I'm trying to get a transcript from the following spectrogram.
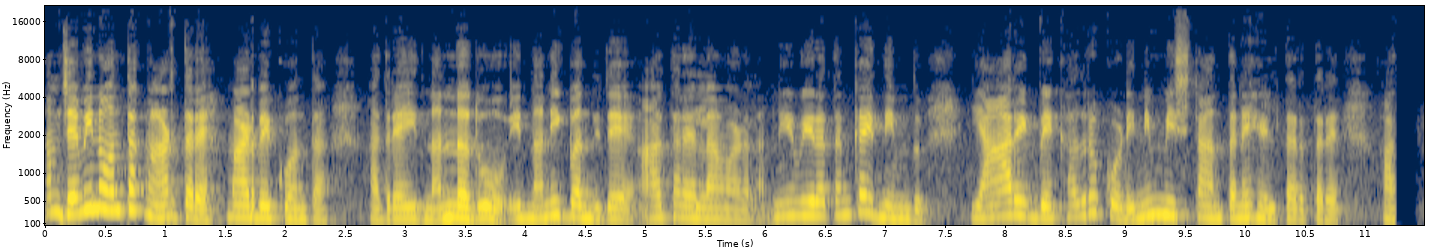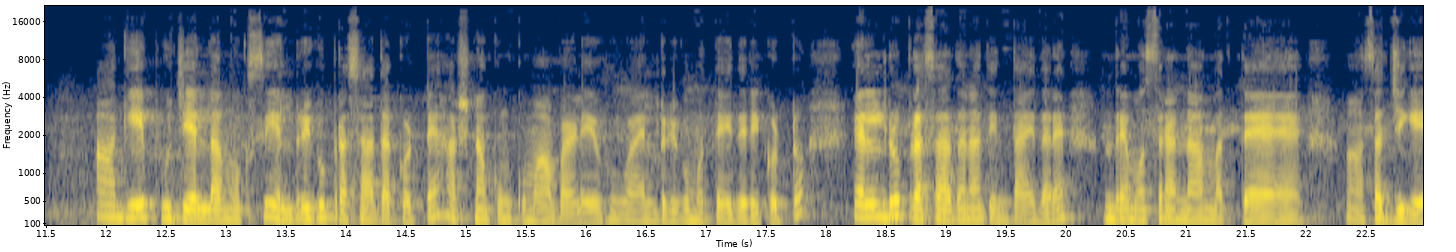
ನಮ್ಮ ಜಮೀನು ಅಂತ ಮಾಡ್ತಾರೆ, ಮಾಡಬೇಕು ಅಂತ. ಆದರೆ ಇದು ನನ್ನದು, ಇದು ನನಗೆ ಬಂದಿದೆ, ಆ ಥರ ಎಲ್ಲ ಮಾಡಲ್ಲ. ನೀವಿರೋ ತನಕ ಇದು ನಿಮ್ಮದು ಯಾರಿಗೆ ಬೇಕಾದರೂ ಕೊಡಿ ನಿಮ್ಮ ಇಷ್ಟ ಅಂತಲೇ ಹೇಳ್ತಾ ಇರ್ತಾರೆ. ಹಾಗೆ ಪೂಜೆ ಎಲ್ಲ ಮುಗಿಸಿ ಎಲ್ರಿಗೂ ಪ್ರಸಾದ ಕೊಟ್ಟೆ. ಅರ್ಶಿನ, ಕುಂಕುಮ, ಬಳೆ, ಹೂವು ಎಲ್ರಿಗೂ ಮುತ್ತೈದೆರಿ ಕೊಟ್ಟು ಎಲ್ಲರೂ ಪ್ರಸಾದನ ತಿಂತಾ ಇದ್ದಾರೆ. ಅಂದರೆ ಮೊಸರನ್ನ ಮತ್ತು ಸಜ್ಜಿಗೆ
